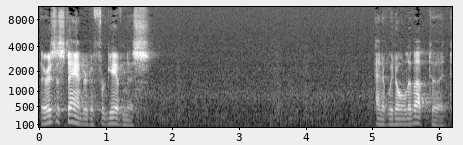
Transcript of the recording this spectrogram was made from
There is a standard of forgiveness And if we don't live up to it,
